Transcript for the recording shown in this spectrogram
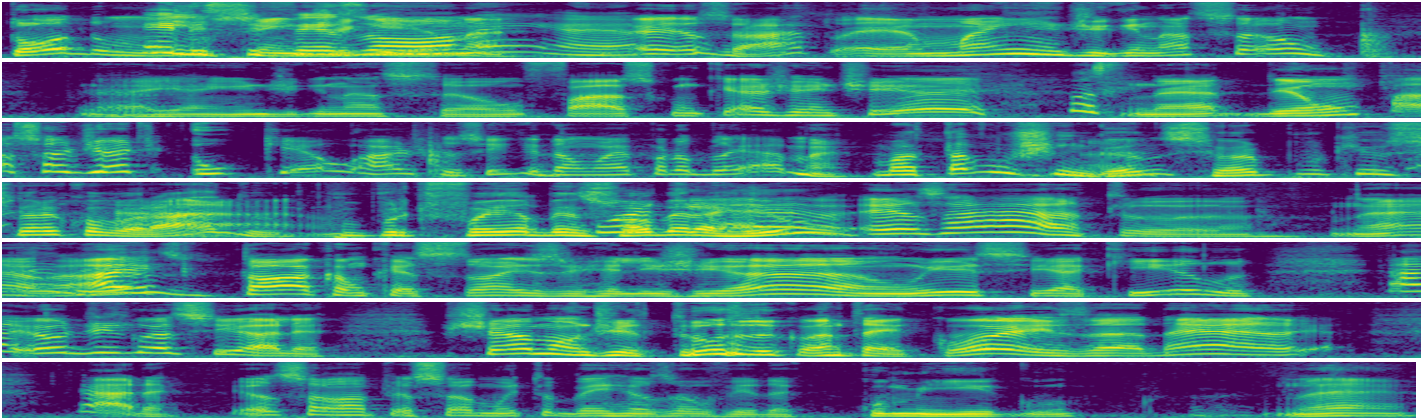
todo mundo Ele se, se fez indigna. homem, é. Exato, é uma indignação. Né? E a indignação faz com que a gente né, dê um passo adiante. O que eu acho assim que não é problema. Mas estavam xingando o senhor porque o senhor é colorado? Ah, porque foi abençoar o Porque- Beira-Rio? Exato. Né? É Aí tocam questões de religião, isso e aquilo. Eu digo assim, olha, chamam de tudo quanto é coisa, né? Cara, eu sou uma pessoa muito bem resolvida comigo, né?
